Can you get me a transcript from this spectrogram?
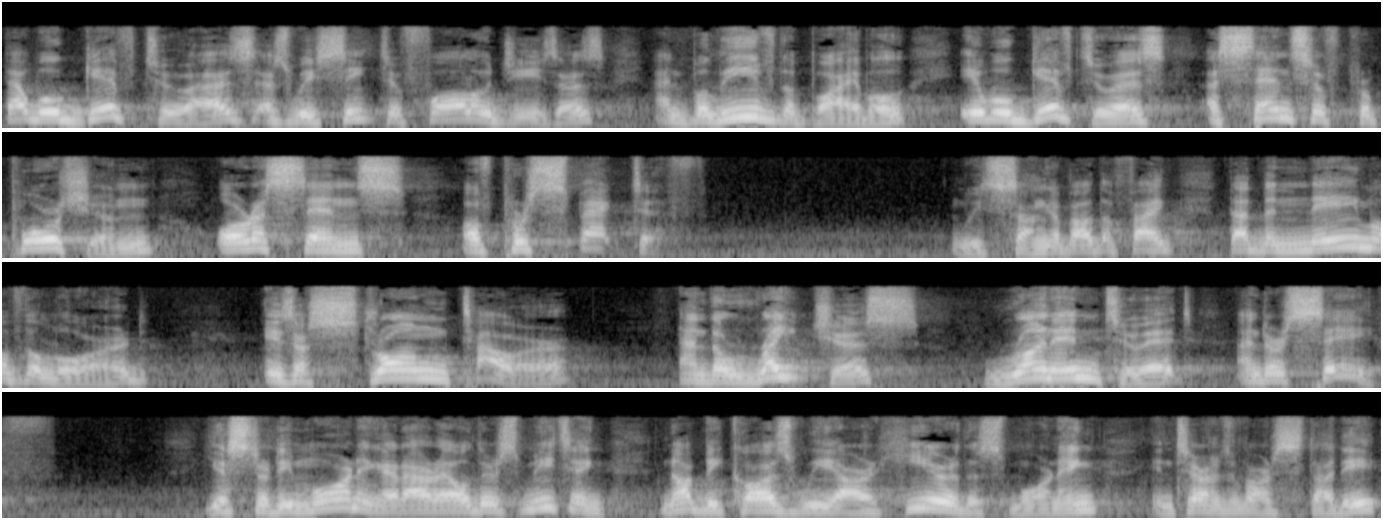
that will give to us, as we seek to follow Jesus and believe the Bible, it will give to us a sense of proportion or a sense of perspective. We sung about the fact that the name of the Lord is a strong tower, and the righteous run into it and are safe. Yesterday morning at our elders' meeting, not because we are here this morning in terms of our study,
